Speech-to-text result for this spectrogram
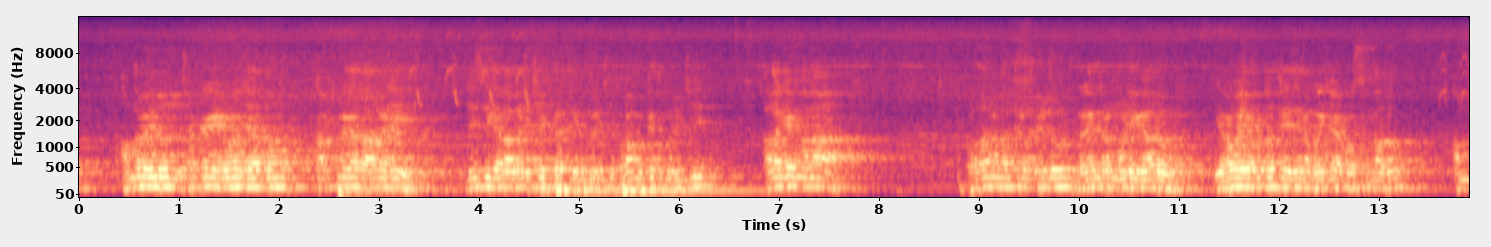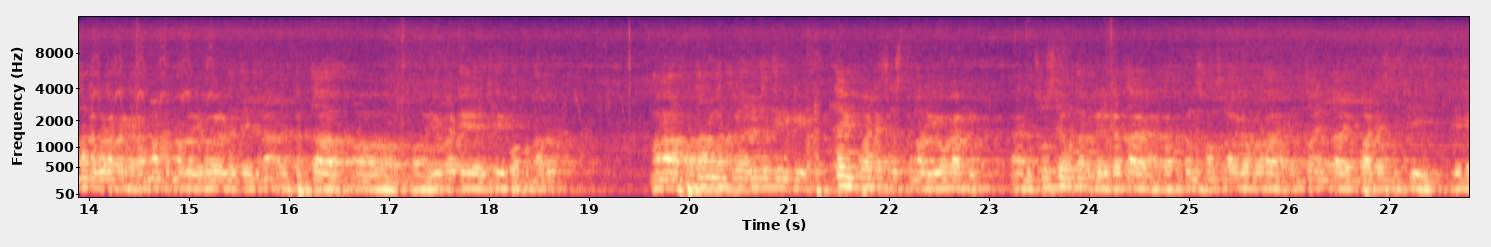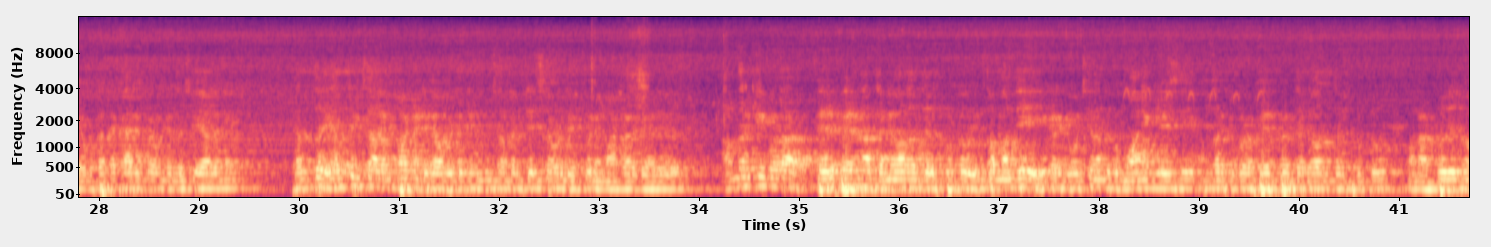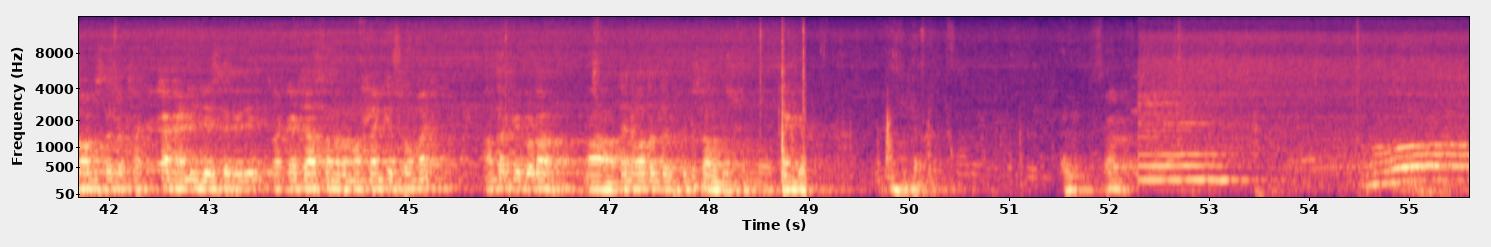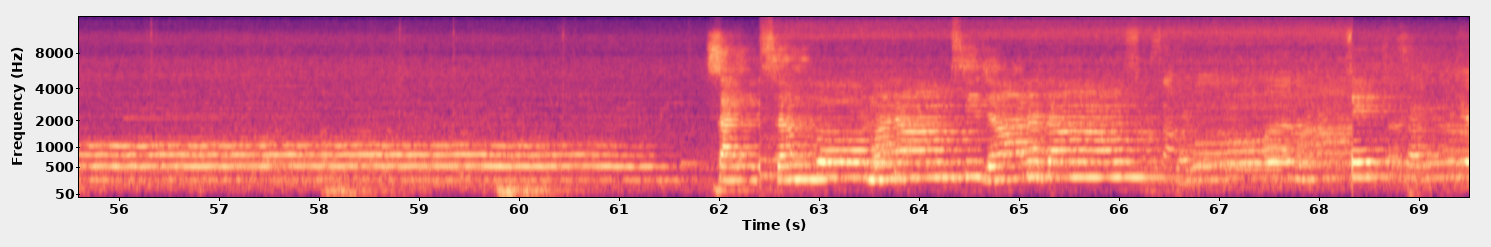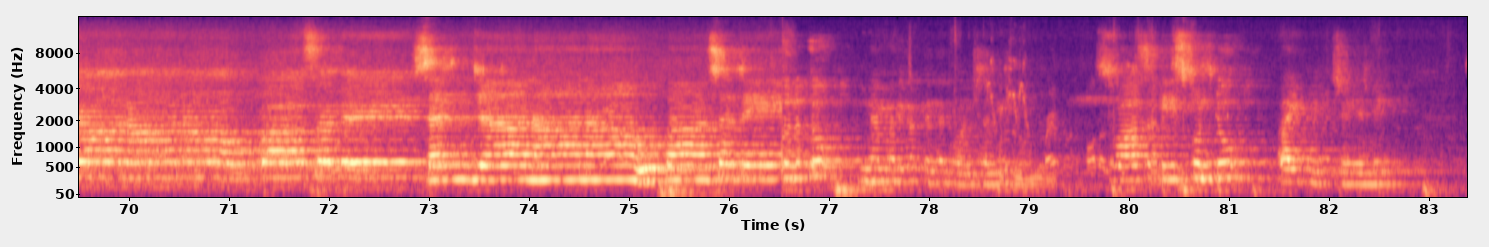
అందరూ ఈరోజు చక్కగా యోగా చేద్దాం. కలెక్టర్ గారు ఆల్రెడీ డీసీ గారు ఆల్రెడీ చెప్పారు దీని గురించి ప్రాముఖ్యత గురించి. అలాగే మన ప్రధానమంత్రి వర్యులు నరేంద్ర మోడీ గారు ఇరవై ఒకటో తేదీన వైజాగ్ వస్తున్నారు. అందరిని కూడా అక్కడికి రమ్మంటున్నారు. ఇరవై ఒకటో తేదీన అది పెద్ద యోగాకి యోగా డే చేయబోతున్నారు మన ప్రధానమంత్రి వర్యులు దీనికి పెద్ద ఇంపార్టెన్స్ ఇస్తున్నారు యోగాకి. ఆయన చూస్తే ఉంటారు మీరు గత గత కొన్ని సంవత్సరాలుగా కూడా ఎంతో ఎంత ఇంపార్టెన్స్ ఇచ్చి దీన్ని ఒక పెద్ద కార్యక్రమం కింద చేయాలని. హెల్త్ హెల్త్కి చాలా ఇంపార్టెంట్ కాబట్టి దీని గురించి అందరికి తెలిసిన వాళ్ళు ఎక్కువ నేను మాట్లాడగలరు అందరికీ కూడా పేరు పేరున ధన్యవాదాలు తెలుపుకుంటూ ఇంతమంది ఇక్కడికి వచ్చినందుకు మార్నింగ్ లేచి అందరికీ కూడా పేరు పేరు ధన్యవాదాలు తెలుపుకుంటూ మన టూరిజం ఆఫీసర్ చక్కగా హ్యాండిల్ చేశారు ఇది. చక్కగా చేస్తున్నారమ్మా థ్యాంక్ యూ సో మచ్ అందరికీ కూడా నా ధన్యవాదాలు తెలుపుకుంటూ సెలవు తీసుకుంటాం सं- संगो मनांसि जानताम् సంజానానా ఉపాసతే వదులుతూ నెమ్మదిగా కిందకి వంచండి శ్వాస తీసుకుంటూ పైకి లిఫ్ట్ చేయండి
